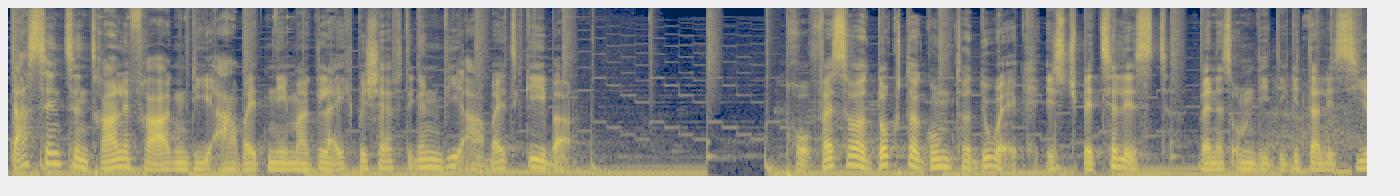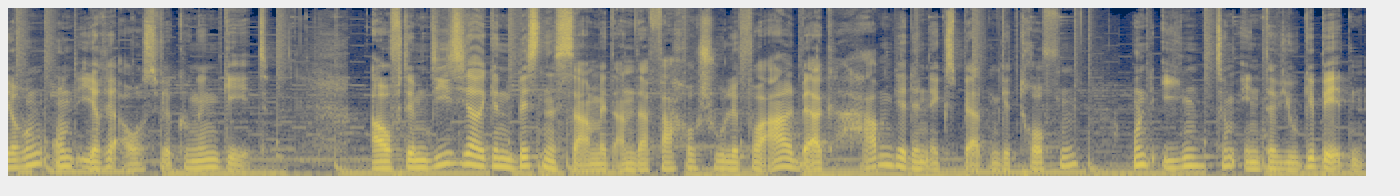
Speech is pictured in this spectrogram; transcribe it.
Das sind zentrale Fragen, die Arbeitnehmer gleich beschäftigen wie Arbeitgeber. Professor Dr. Gunther Dueck ist Spezialist, wenn es um die Digitalisierung und ihre Auswirkungen geht. Auf dem diesjährigen Business Summit an der Fachhochschule Vorarlberg haben wir den Experten getroffen und ihn zum Interview gebeten.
